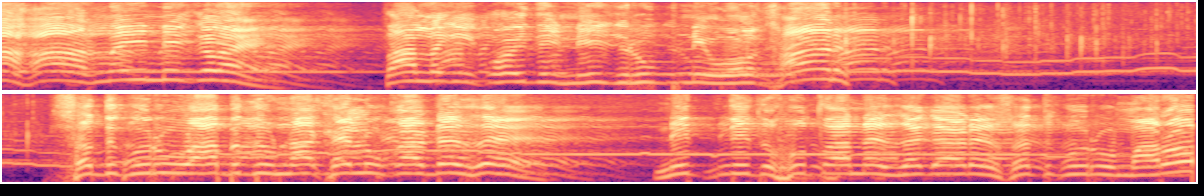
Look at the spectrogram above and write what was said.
આ હાર નહીં નીકળે તા લગી કોઈ દી નિજ રૂપની ઓળખાણ સદગુરુ આ બધું નાખેલું કાઢે છે. નિત નિત હુતાને જગાડે, સદગુરુ મારો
